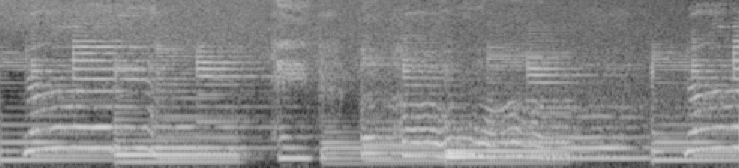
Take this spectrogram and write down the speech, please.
Hey, oh, oh, oh.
